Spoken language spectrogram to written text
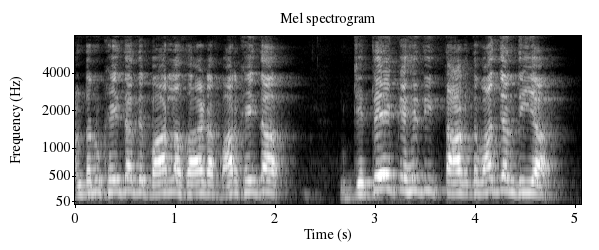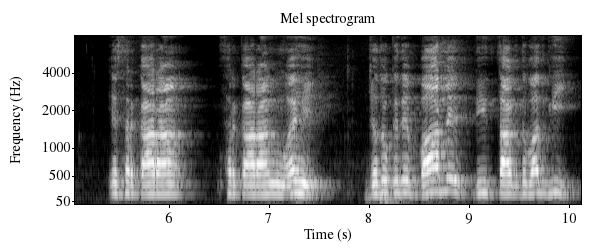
ਅੰਦਰ ਨੂੰ ਖਿੱਚਦਾ ਤੇ ਬਾਹਰਲਾ ਸਾਹ ਜਿਹੜਾ ਬਾਹਰ ਖਿੱਚਦਾ ਜਿੱਦੇ ਕਿਸੇ ਦੀ ਤਾਕਤ ਵੱਧ ਜਾਂਦੀ ਆ, ਇਹ ਸਰਕਾਰਾਂ ਸਰਕਾਰਾਂ ਨੂੰ ਇਹ, ਜਦੋਂ ਕਿਤੇ ਬਾਹਰਲੇ ਦੀ ਤਾਕਤ ਵੱਧ ਗਈ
